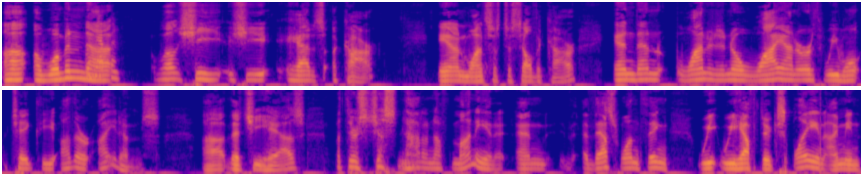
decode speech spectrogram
uh, a woman, uh, well, she she has a car and wants us to sell the car, and then wanted to know why on earth we won't take the other items uh, that she has. But there's just not enough money in it, and that's one thing we we have to explain. I mean,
